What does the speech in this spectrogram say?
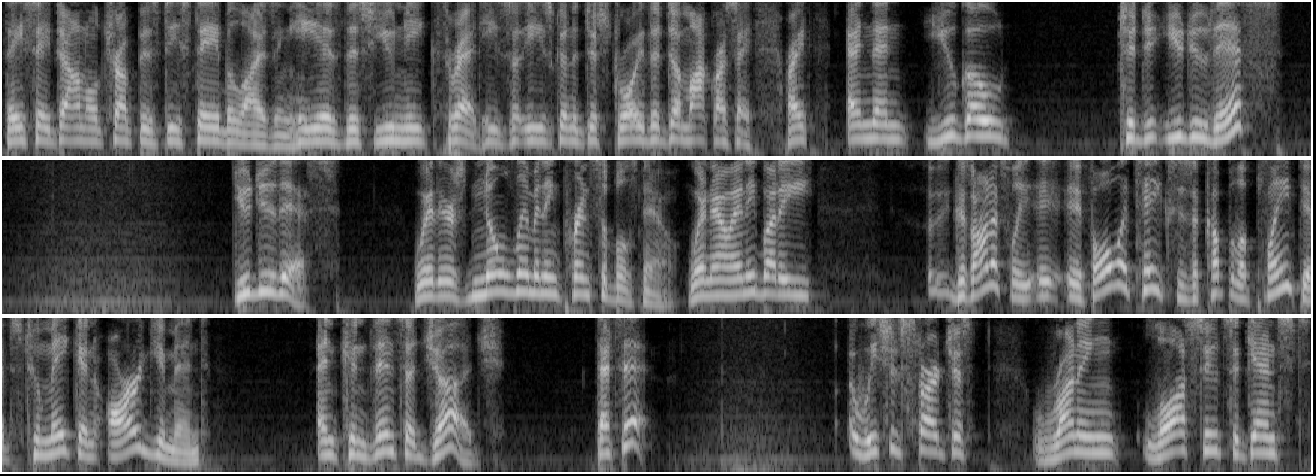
They say Donald Trump is destabilizing. He is this unique threat. He's he's going to destroy the democracy, right? And then you go to do you do this? You do this where there's no limiting principles now. Where now anybody because honestly, if all it takes is a couple of plaintiffs to make an argument and convince a judge. That's it. We should start just running lawsuits against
